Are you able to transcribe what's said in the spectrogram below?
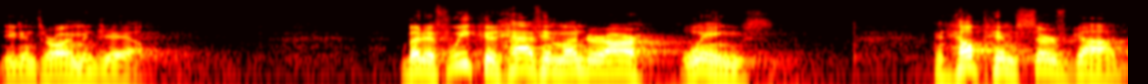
You can throw him in jail. But if we could have him under our wings and help him serve God,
